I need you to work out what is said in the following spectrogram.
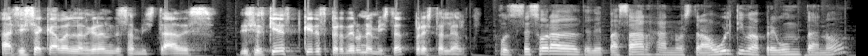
Así se acaban las grandes amistades. Dices, ¿quieres, ¿quieres perder una amistad? Préstale algo. Pues es hora de, pasar a nuestra última pregunta, ¿no?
